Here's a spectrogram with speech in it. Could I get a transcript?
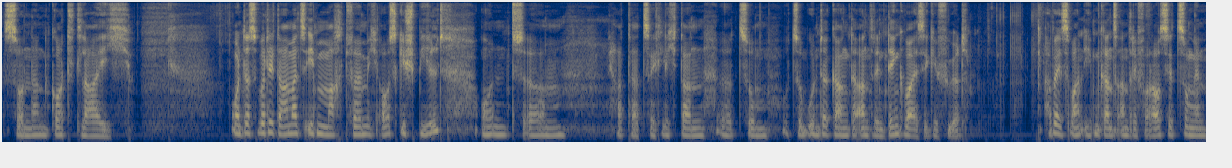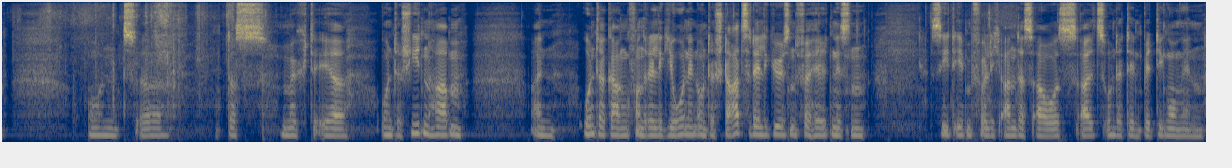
sondern Gott gleich. Und das wurde damals eben machtförmig ausgespielt und ähm, hat tatsächlich dann äh, zum, zum Untergang der anderen Denkweise geführt. Aber es waren eben ganz andere Voraussetzungen und äh, das möchte er unterschieden haben. Ein Untergang von Religionen unter staatsreligiösen Verhältnissen sieht eben völlig anders aus als unter den Bedingungen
